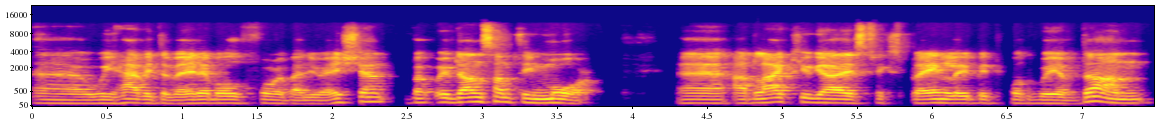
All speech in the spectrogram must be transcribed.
Uh, we have it available for evaluation, but we've done something more. Uh, I'd like you guys to explain a little bit what we have done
